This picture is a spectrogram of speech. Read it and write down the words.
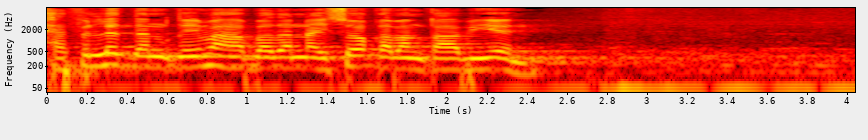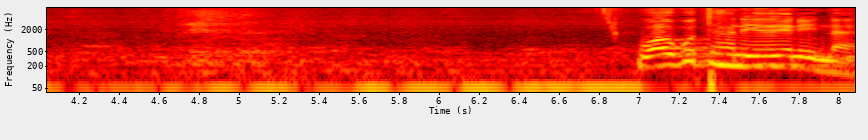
xafladdan qiimaha badan ay soo qabanqaabiyeen. Waa ugu tahniyadaynaynaa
